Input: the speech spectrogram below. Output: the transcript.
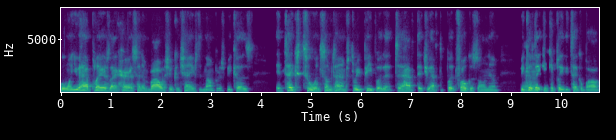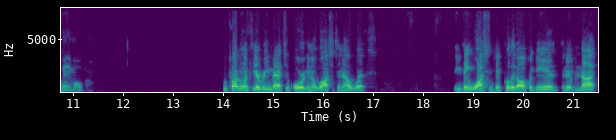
but when you have players like Harrison and Bowers, you can change the numbers because it takes two and sometimes three people that to have that you have to put focus on them because Mhm. they can completely take a ball game over. We're probably going to see a rematch of Oregon and Washington out west. Do you think Washington can pull it off again? And if not,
